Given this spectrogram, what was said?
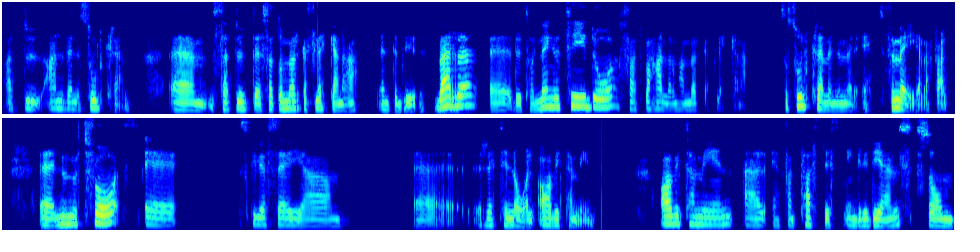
att du använder solkräm. Um, så, att du inte, så att de mörka fläckarna inte blir värre. Eh, det tar längre tid då för att behandla de här mörka fläckarna. Så solkräm är nummer ett, för mig i alla fall. Eh, nummer två eh, skulle jag säga retinol, A-vitamin. A-vitamin är en fantastisk ingrediens som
